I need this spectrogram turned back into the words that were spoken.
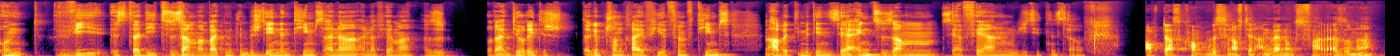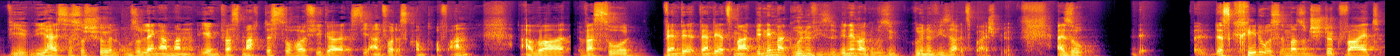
Und wie ist da die Zusammenarbeit mit den bestehenden Teams einer, einer Firma? Also rein theoretisch, da gibt es schon drei, vier, fünf Teams. Arbeitet ihr mit denen sehr eng zusammen, sehr fern? Wie sieht es da aus? Auch das kommt ein bisschen auf den Anwendungsfall. Also, ne, wie, wie heißt es so schön, umso länger man irgendwas macht, desto häufiger ist die Antwort, es kommt drauf an. Aber was so, wenn wir, wenn wir jetzt mal, wir nehmen mal grüne Wiese, wir nehmen mal grüne Wiese als Beispiel. Also, das Credo ist immer so ein Stück weit,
